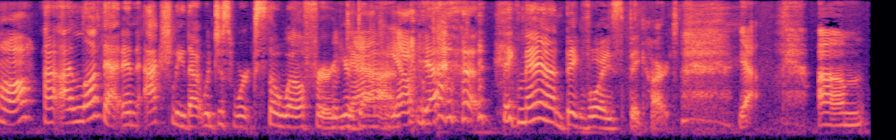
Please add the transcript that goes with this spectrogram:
Aw. I, I love that, and actually, that would just work so well for, your dad, dad. yeah. yeah, big man, big voice, big heart. Yeah. Um,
